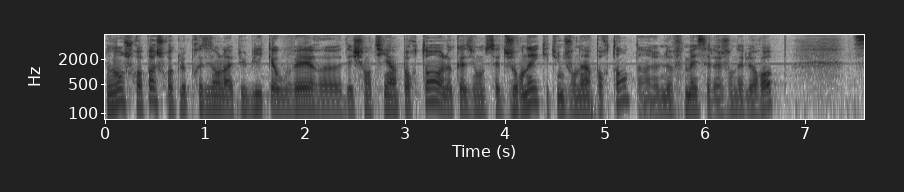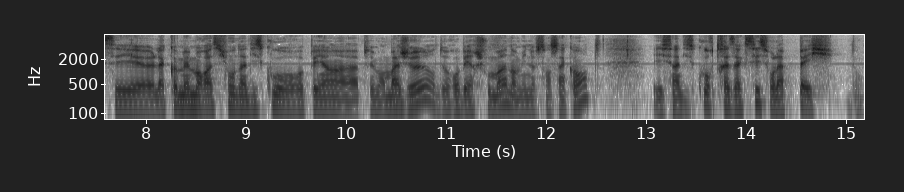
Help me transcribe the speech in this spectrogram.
Non, non, je crois pas. Je crois que le président de la République a ouvert euh, des chantiers importants à l'occasion de cette journée, qui est une journée importante. hein. Le 9 mai, c'est la journée de l'Europe. C'est euh, la commémoration d'un discours européen absolument majeur de Robert Schuman en 1950. Et c'est un discours très axé sur la paix. Donc,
